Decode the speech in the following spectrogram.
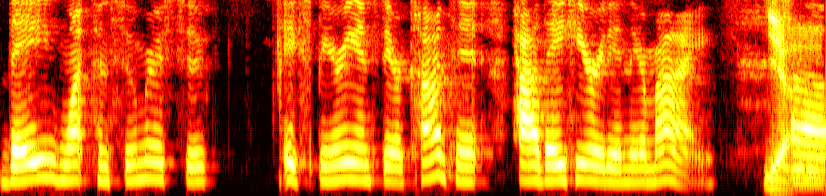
they want consumers to experience their content how they hear it in their mind. Yeah. Uh,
